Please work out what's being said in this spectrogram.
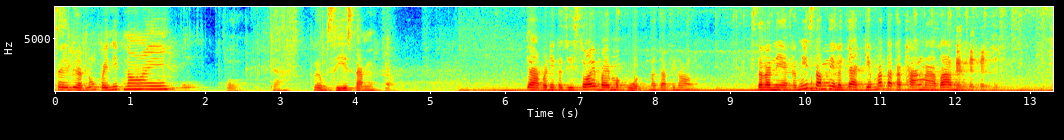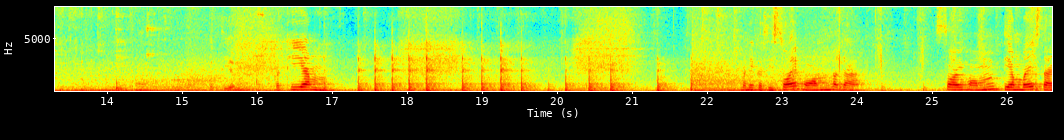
ใส่เลือดลงไปนิดหน้อยพอจ้ะเพิ่มสีสันครับ จ้ะบัดนี้ก็สิซอยใบมะกรูดนะจ้ะพี่น้องสะระแหน่ก็มีซ้ำนี่แหละจ้ะเก็บมาแตะกระถางหน้าบ้าน กระเทียมกระเทียมมันนี้ก็สิซอยหอมแล้วจ้ะซอยหอมเตรียมไว้ใส่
